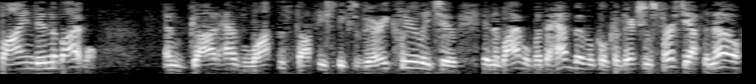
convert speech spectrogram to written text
find in the Bible. And God has lots of stuff He speaks very clearly to in the Bible. But to have biblical convictions, first you have to know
